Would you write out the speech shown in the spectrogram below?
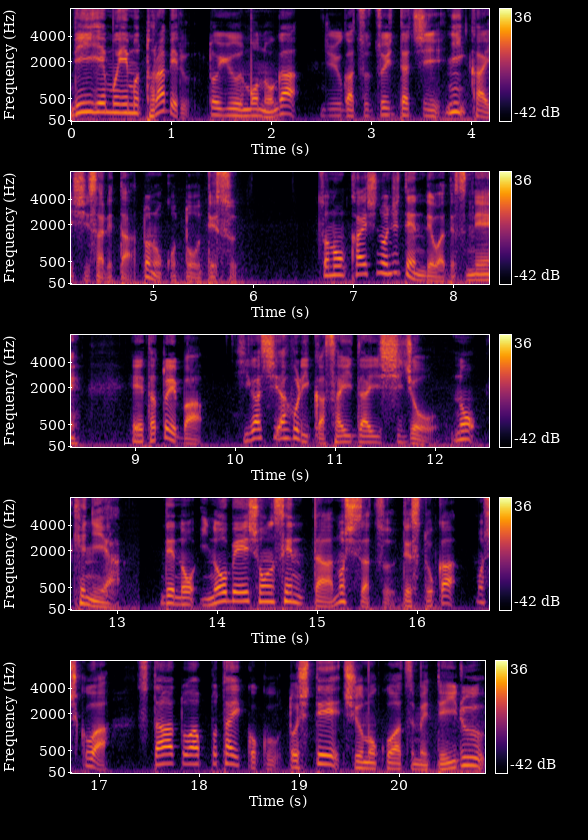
DMM トラベルというものが10月1日に開始されたとのことです。その開始の時点ではですね、えー、例えば、東アフリカ最大市場のケニアでのイノベーションセンターの視察ですとか、もしくはスタートアップ大国として注目を集めている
